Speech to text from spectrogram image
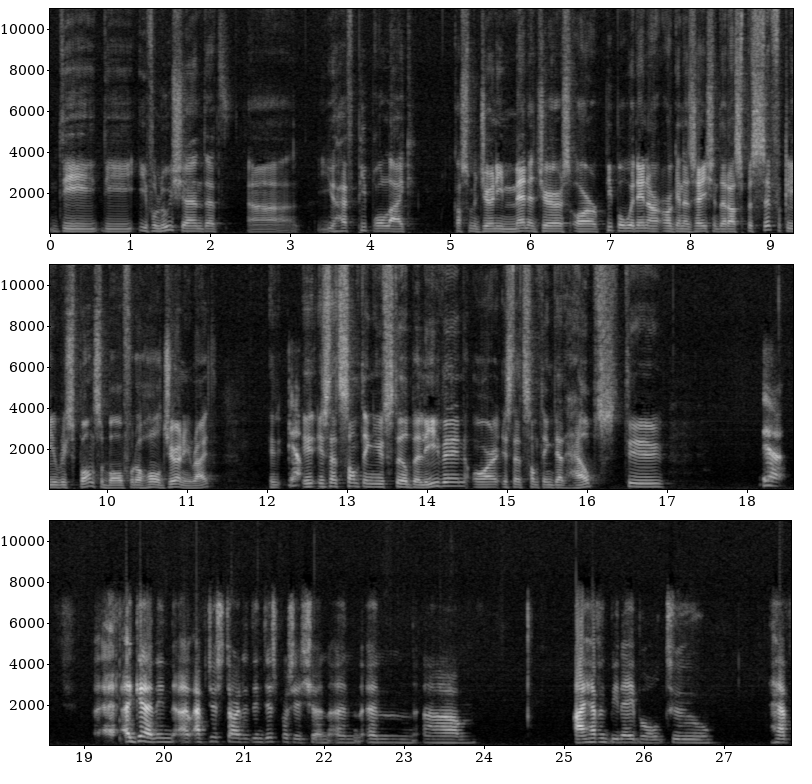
the the evolution that uh, you have people like customer journey managers or people within our organization that are specifically responsible for the whole journey, right? Yeah. Is that something you still believe in, or is that something that helps to? Yeah, again, in I've just started in this position, and and um, I haven't been able to have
